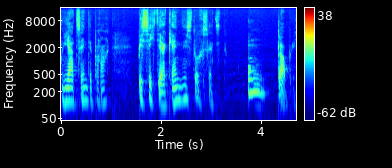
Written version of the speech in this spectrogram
und Jahrzehnte braucht, bis sich die Erkenntnis durchsetzt. Unglaublich.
